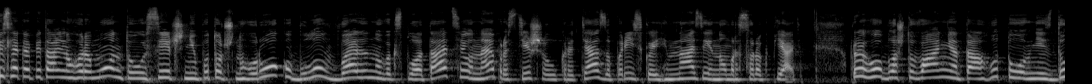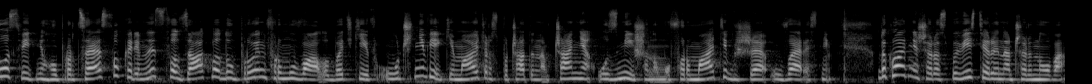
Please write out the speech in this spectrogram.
Після капітального ремонту у січні поточного року було введено в експлуатацію найпростіше укриття Запорізької гімназії номер 45. Про його облаштування та готовність до освітнього процесу керівництво закладу проінформувало батьків учнів, які мають розпочати навчання у змішаному форматі вже у вересні. Докладніше розповість Ірина Чернова.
